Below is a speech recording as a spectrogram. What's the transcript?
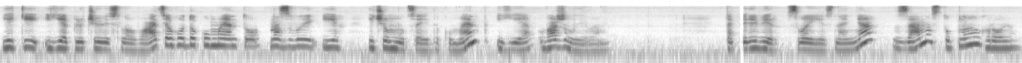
Які є ключові слова цього документу? Назви їх, і чому цей документ є важливим? Та перевір свої знання за наступною грою.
